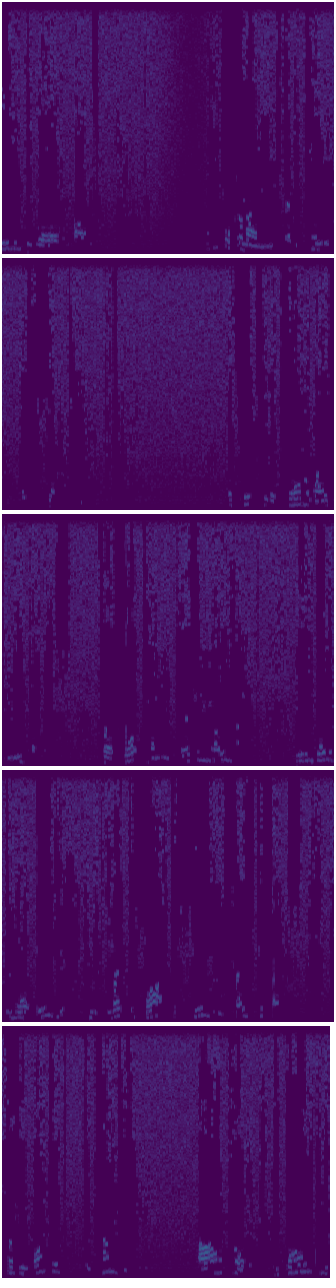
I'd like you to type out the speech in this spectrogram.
in the Word of God. Think of the language that we form you So, what can you present It is to more ages to let the God that to us. So, he wanted to come to our hope, to and to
